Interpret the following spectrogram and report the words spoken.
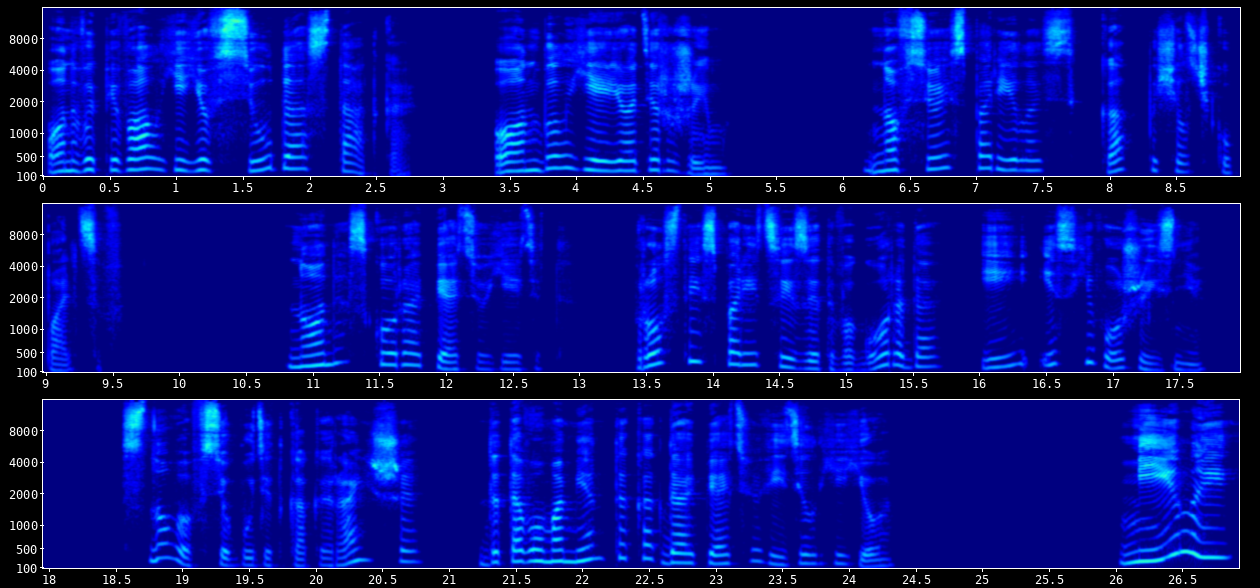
Он выпивал ее всю до остатка. Он был ею одержим. Но все испарилось, как по щелчку пальцев. Но она скоро опять уедет. Просто испарится из этого города и из его жизни. Снова все будет, как и раньше, до того момента, когда опять увидел ее. «Милый!»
